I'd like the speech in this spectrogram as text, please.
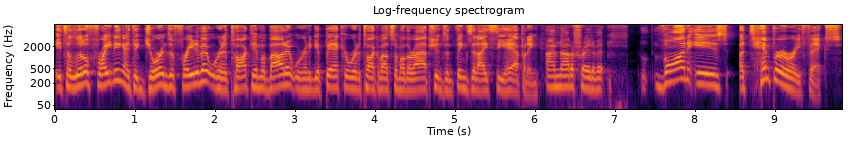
It's a little frightening. I think Jordan's afraid of it. We're going to talk to him about it. We're going to get back here. We're going to talk about some other options and things that I see happening. I'm not afraid of it. Vaughn is a temporary fix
